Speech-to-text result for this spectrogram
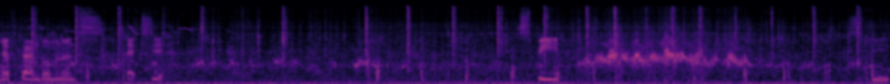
left hand dominance, exit. speed. Speed.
